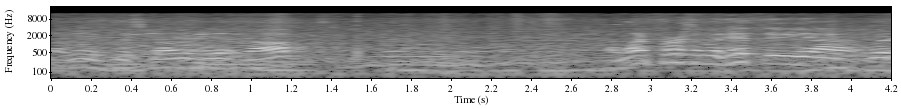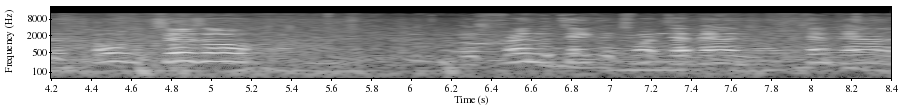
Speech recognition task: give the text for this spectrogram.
that we have discovered here at Raab. And one person would hit the uh, would hold the chisel. His friend would take the 20, 10 pound 10 pound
